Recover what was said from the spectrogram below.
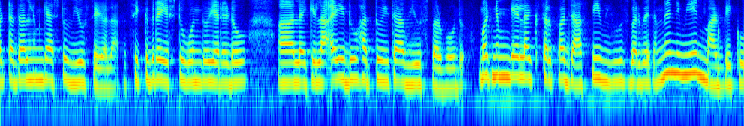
ಬಟ್ ಅದರಲ್ಲಿ ನಿಮಗೆ ಅಷ್ಟು ವ್ಯೂಸ್ ಸಿಗೋಲ್ಲ. ಸಿಕ್ಕಿದ್ರೆ ಎಷ್ಟು? ಒಂದು, ಎರಡು? ಲೈಕ್ ಇಲ್ಲ ಐದು, ಹತ್ತು ಈ ಥರ ವ್ಯೂಸ್ ಬರ್ಬೋದು. ಬಟ್ ನಿಮಗೆ ಲೈಕ್ ಸ್ವಲ್ಪ ಜಾಸ್ತಿ ವ್ಯೂಸ್ ಬರಬೇಕಂದ್ರೆ ನೀವು ಏನು ಮಾಡಬೇಕು?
